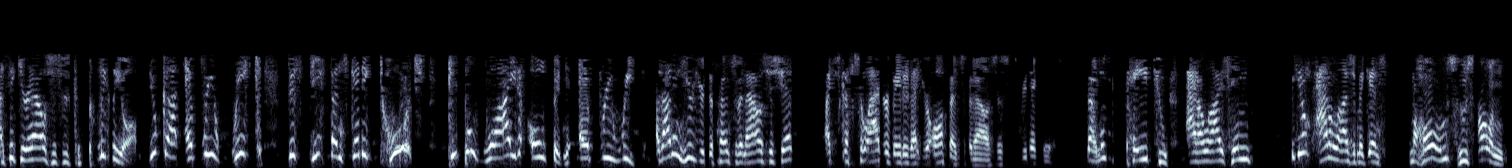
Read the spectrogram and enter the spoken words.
I think your analysis is completely off. You got every week this defense getting torched. People wide open every week. And I didn't hear your defensive analysis yet. I just got so aggravated at your offensive analysis. It's ridiculous. Now, you paid to analyze him, but you don't analyze him against Mahomes, who's throwing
